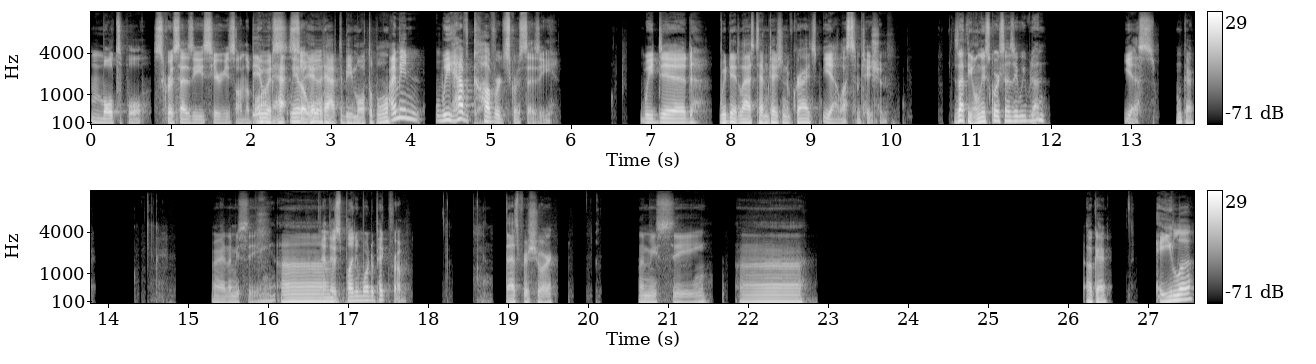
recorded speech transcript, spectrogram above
multiple Scorsese series on the box. It would, ha- so it would have to be multiple. I mean, we have covered Scorsese. We did, we did Last Temptation of Christ. yeah, Last Temptation. Is that the only Scorsese we've done? Yes, Okay. All right, let me see. Um, and there's plenty more to pick from. That's for sure. Let me see. Uh Okay. Ayla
